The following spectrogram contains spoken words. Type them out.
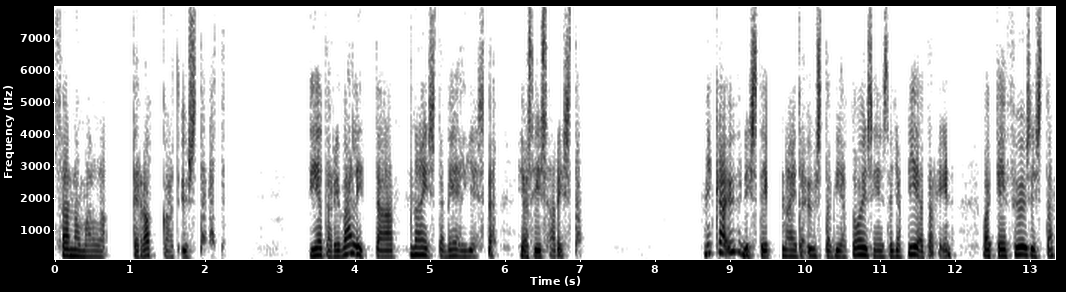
sanomalla te rakkaat ystävät. Pietari välittää näistä veljestä ja sisarista. Mikä yhdisti näitä ystäviä toisiinsa ja Pietariin, vaikkei fyysistä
